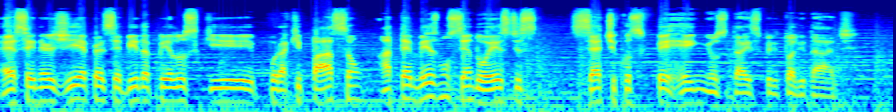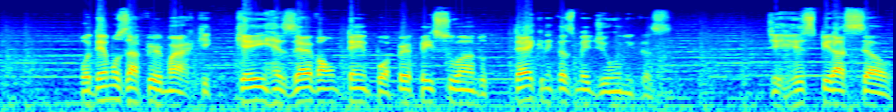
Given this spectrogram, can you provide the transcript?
Essa energia é percebida pelos que por aqui passam, até mesmo sendo estes céticos ferrenhos da espiritualidade. Podemos afirmar que quem reserva um tempo aperfeiçoando técnicas mediúnicas de respiração,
